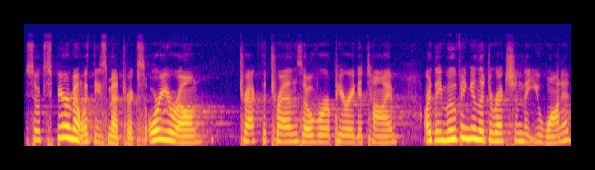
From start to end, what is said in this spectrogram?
So experiment with these metrics or your own. Track the trends over a period of time. Are they moving in the direction that you wanted?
